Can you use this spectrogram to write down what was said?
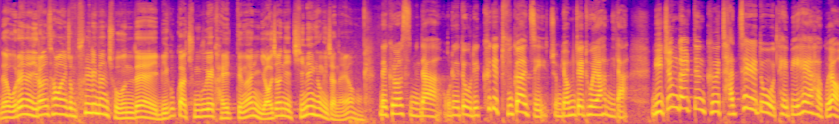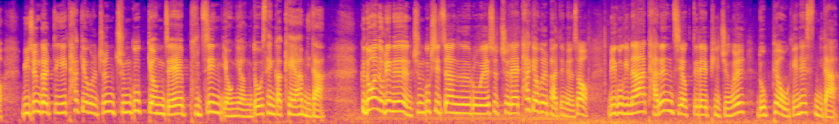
네, 올해는 이런 상황이 좀 풀리면 좋은데 미국과 중국의 갈등은 여전히 진행형이잖아요. 네, 그렇습니다. 올해도 우리 크게 두 가지 좀 염두에 둬야 합니다. 미중 갈등 그 자체에도 대비해야 하고요. 미중 갈등이 타격을 준 중국 경제의 부진 영향도 생각해야 합니다. 그동안 우리는 중국 시장으로의 수출에 타격을 받으면서 미국이나 다른 지역들의 비중을 높여오긴 했습니다.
